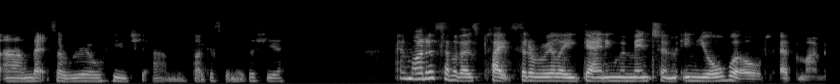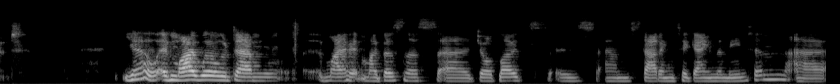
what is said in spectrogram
Um, that's a real huge um, focus for me this year. And what are some of those plates that are really gaining momentum in your world at the moment? Yeah, in my world, um, my my business, uh, Job Loads, is um, starting to gain momentum, uh,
